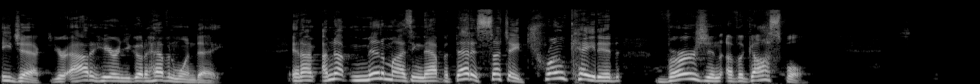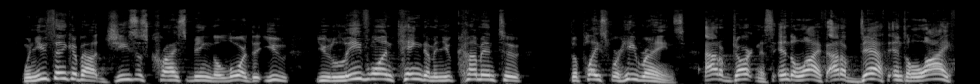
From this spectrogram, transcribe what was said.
eject. You're out of here and you go to heaven one day. And I'm, I'm not minimizing that, but that is such a truncated version of the gospel. When you think about Jesus Christ being the Lord, that you, you leave one kingdom and you come into the place where he reigns, out of darkness into life, out of death into life.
